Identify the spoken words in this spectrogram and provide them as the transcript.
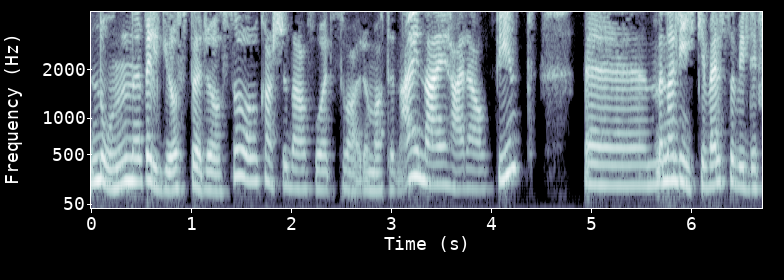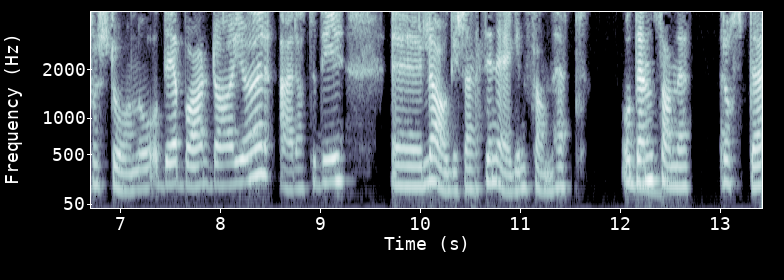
Noen velger jo å spørre også, og kanskje da få et svar om at nei, nei, her er alt fint. Men allikevel så vil de forstå noe. Og det barn da gjør, er at de lager seg sin egen sannhet. Og den sannheten er ofte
